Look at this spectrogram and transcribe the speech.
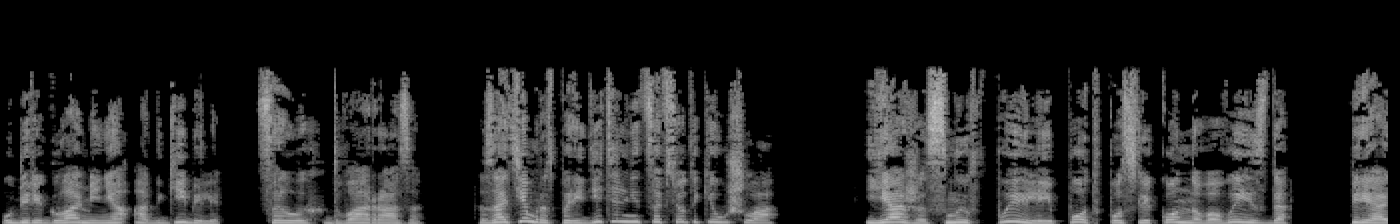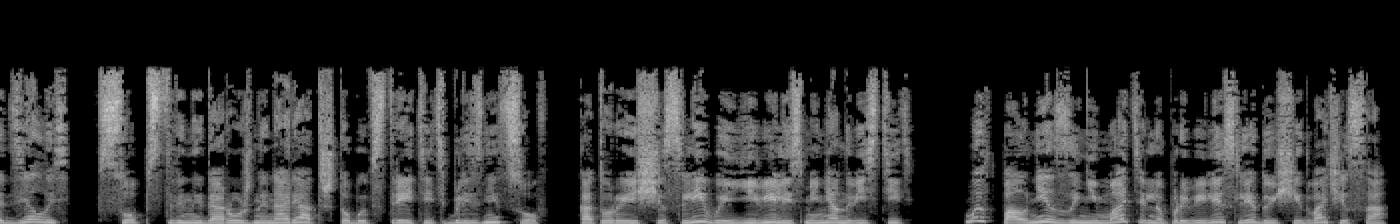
уберегла меня от гибели целых два раза. Затем распорядительница все-таки ушла. Я же, смыв пыль и пот после конного выезда, переоделась в собственный дорожный наряд, чтобы встретить близнецов, которые счастливые явились меня навестить. Мы вполне занимательно провели следующие два часа.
